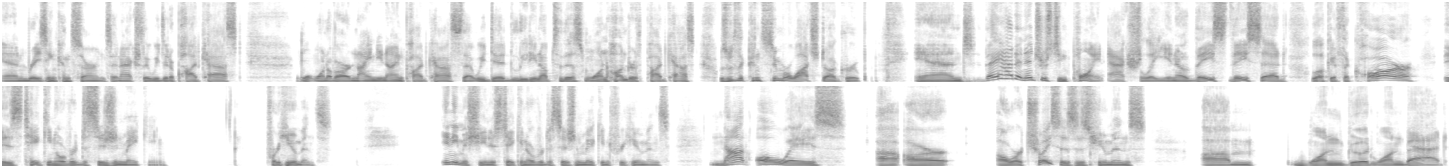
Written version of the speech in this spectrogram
and raising concerns. And actually, we did a podcast, one of our 99 podcasts that we did leading up to this 100th podcast was with the Consumer Watchdog Group. And they had an interesting point, actually. You know, they, they said, look, if the car is taking over decision making for humans, any machine is taking over decision making for humans. Not always uh, are our choices as humans um, one good, one bad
